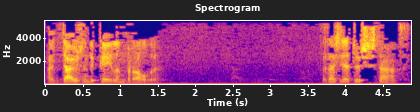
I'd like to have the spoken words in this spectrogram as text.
uit duizenden kelen bralde. Dat als je daartussen staat,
